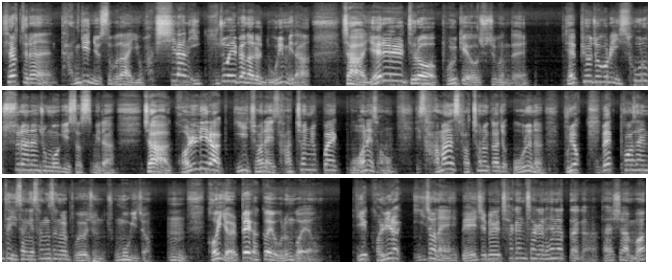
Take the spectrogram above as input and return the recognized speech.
세력들은 단기 뉴스보다 이 확실한 이 구조의 변화를 노립니다. 자, 예를 들어 볼게요, 주주분들. 대표적으로 이 소룩수라는 종목이 있었습니다. 자, 권리락 이전에 4,600원에서 이 44,000원까지 오르는 무려 900% 이상의 상승을 보여준 종목이죠. 음, 거의 10배 가까이 오른 거예요. 이게 권리락 이전에 매집을 차근차근 해놨다가 다시 한번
